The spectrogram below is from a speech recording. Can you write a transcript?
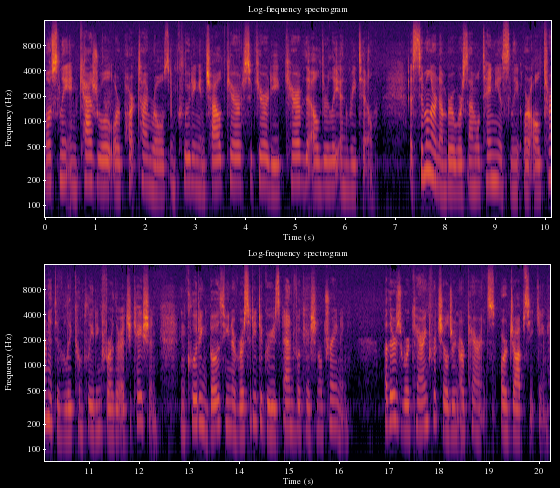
mostly in casual or part time roles, including in childcare, security, care of the elderly, and retail. A similar number were simultaneously or alternatively completing further education, including both university degrees and vocational training. Others were caring for children or parents, or job seeking.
